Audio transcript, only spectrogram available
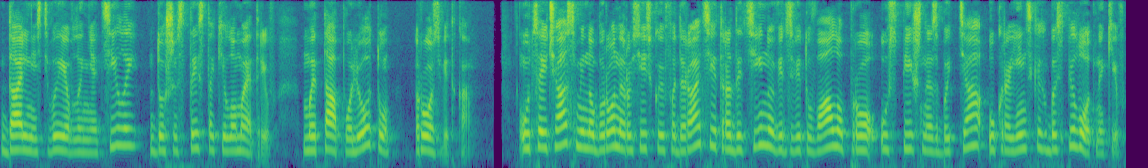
Дальність виявлення цілей до 600 кілометрів. Мета польоту розвідка. У цей час Міноборони Російської Федерації традиційно відзвітувало про успішне збиття українських безпілотників.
